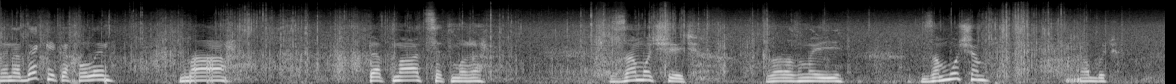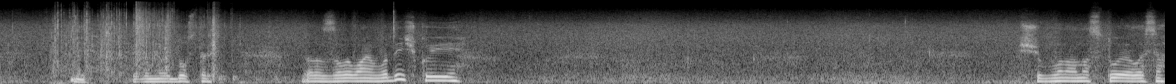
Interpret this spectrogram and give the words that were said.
не на декілька хвилин, на 15 може замочити. Зараз ми її замочимо, мабуть. Ні, я думаю, досталь. Зараз заливаємо водичку і щоб вона настоялася.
